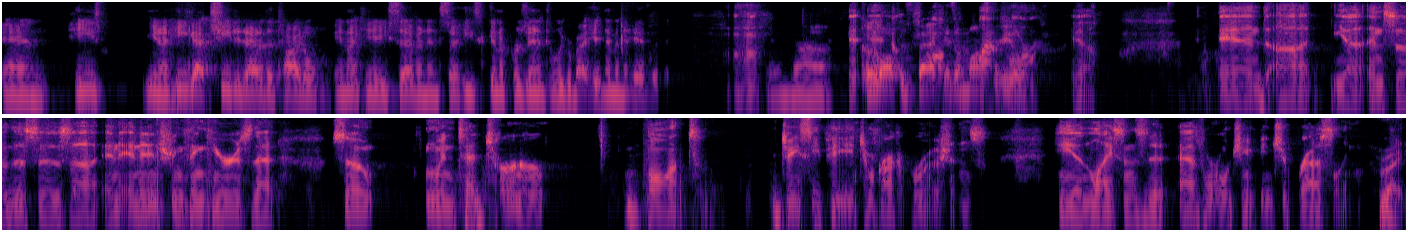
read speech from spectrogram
and he's you know he got cheated out of the title in 1987, and so he's going to present it to Luger by hitting him in the head with it. Mm-hmm. And uh, Koloff is back as a monster heel. Yeah and uh, yeah, and so this is uh, and, and, an interesting thing here is that so when Ted Turner bought JCP, Jim Crockett Promotions, he had licensed it as World Championship Wrestling. Right.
